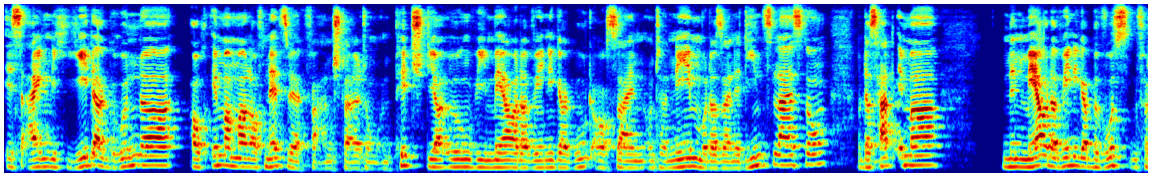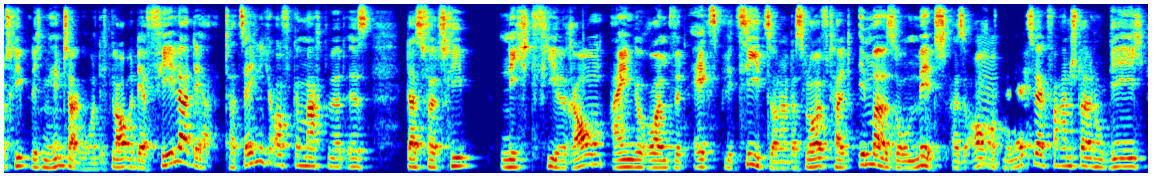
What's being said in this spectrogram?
ist eigentlich jeder Gründer auch immer mal auf Netzwerkveranstaltungen und pitcht ja irgendwie mehr oder weniger gut auch sein Unternehmen oder seine Dienstleistung. Und das hat immer einen mehr oder weniger bewussten vertrieblichen Hintergrund. Ich glaube, der Fehler, der tatsächlich oft gemacht wird, ist, dass Vertrieb nicht viel Raum eingeräumt wird explizit, sondern das läuft halt immer so mit. Also auch auf eine Netzwerkveranstaltung gehe ich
